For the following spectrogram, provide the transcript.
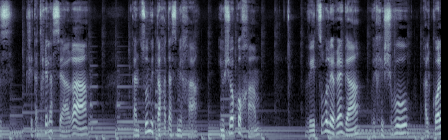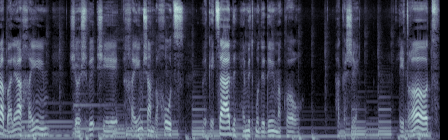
אז כשתתחיל הסערה, כנסו מתחת השמיכה עם שוקו חם וייצרו לרגע וחישבו על כל הבעלי החיים שיושב... שחיים שם בחוץ וכיצד הם מתמודדים עם הקור הקשה. להתראות.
